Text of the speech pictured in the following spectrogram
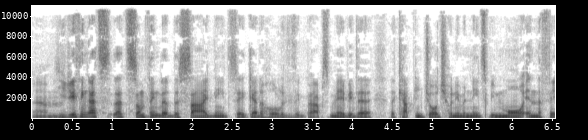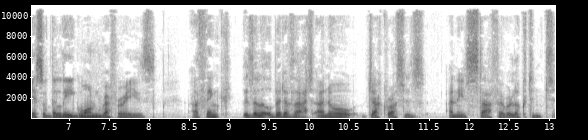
Um, Do you think that's that's something that the side needs to get a hold of? Do you think perhaps maybe the, the captain George Honeyman needs to be more in the face of the League One referees? I think there's a little bit of that. I know Jack Ross is and his staff are reluctant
